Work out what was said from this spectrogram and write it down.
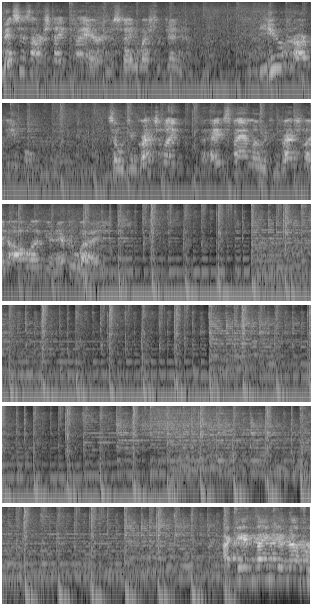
This is our state fair in the state of West Virginia. You are our people. So we congratulate the Hayes family, we congratulate all of you in every way. I can't thank you enough for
